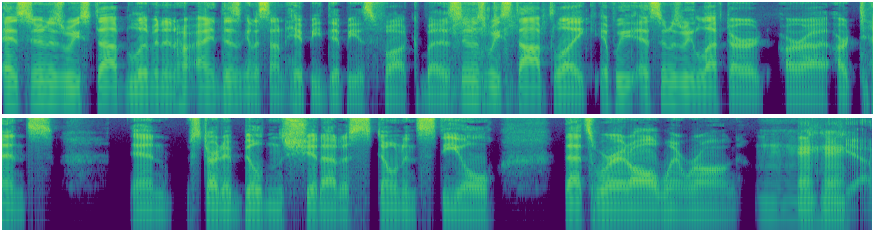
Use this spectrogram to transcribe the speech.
as soon as we stopped living in, I mean, this is gonna sound hippy dippy as fuck, but as soon as we stopped, like if we, as soon as we left our our uh, our tents and started building shit out of stone and steel, that's where it all went wrong. Mhm. Yeah.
